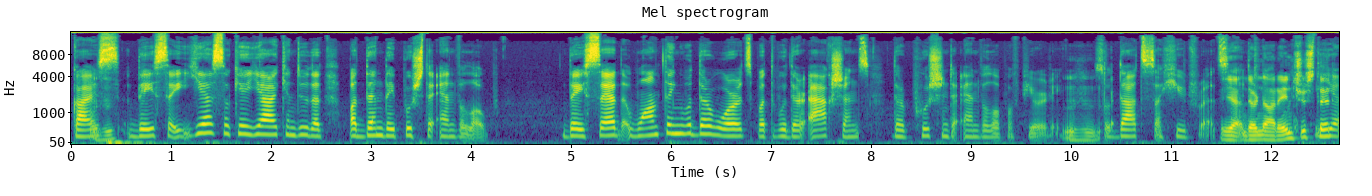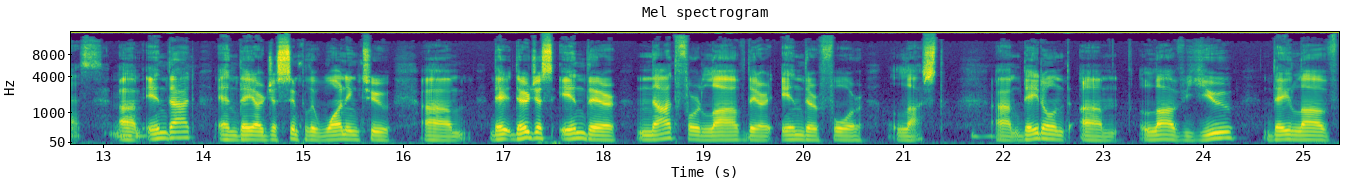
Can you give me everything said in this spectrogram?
guys, they say, yes, okay, yeah, I can do that. But then they push the envelope. They said one thing with their words, but with their actions, they're pushing the envelope of purity. Mhm. So that's a huge red yeah sign. they're not interested Yes. um, mhm. in that and they are just simply wanting to um, they, they're just in there not for love they're in there for lust Mhm. um, they don't um, love you they love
